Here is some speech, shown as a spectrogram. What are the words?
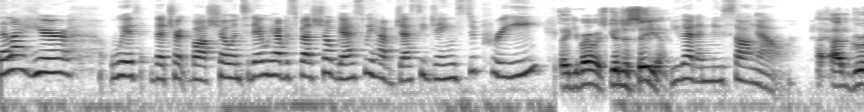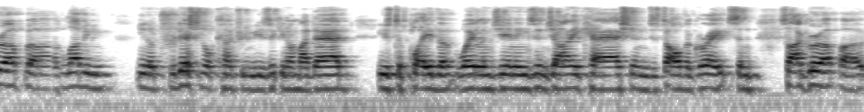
Maricela here with the Truck Boss Show, and today we have a special guest. We have Jesse James Dupree. Thank you very much. Good to see you. You got a new song out. I, I grew up uh, loving, you know, traditional country music. You know, my dad used to play the Waylon Jennings and Johnny Cash and just all the greats, and so I grew up, uh,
